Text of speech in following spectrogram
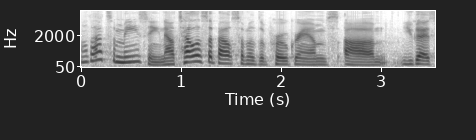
Well, that's amazing. Now, tell us about some of the programs. Um, you guys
